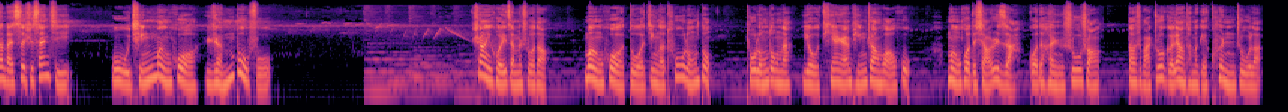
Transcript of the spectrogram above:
三百四十三集，五禽孟获人不服。上一回咱们说到，孟获躲进了突龙洞，突龙洞呢有天然屏障保护，孟获的小日子啊过得很舒爽，倒是把诸葛亮他们给困住了。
